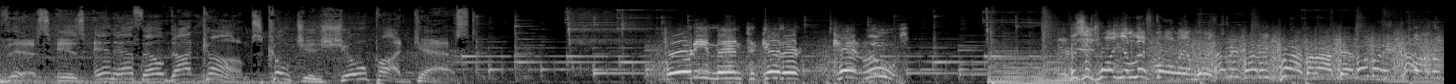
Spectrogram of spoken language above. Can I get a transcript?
This is NFL.com's Coaches Show podcast. 40 men together can't lose. This is why you lift all them weights. Everybody grabbing out there. Nobody touching them.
